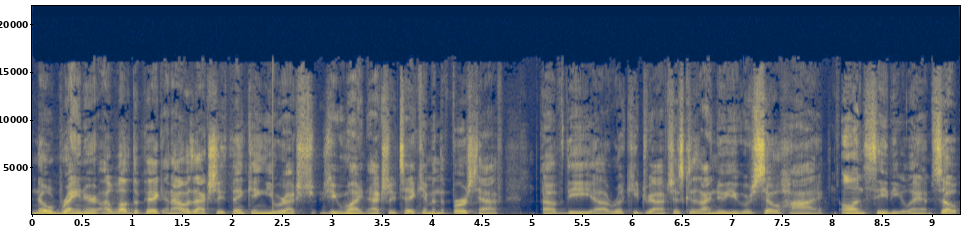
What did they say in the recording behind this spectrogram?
no brainer. I love the pick, and I was actually thinking you were actually you might actually take him in the first half of the uh, rookie draft just because I knew you were so high on CeeDee Lamb. So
